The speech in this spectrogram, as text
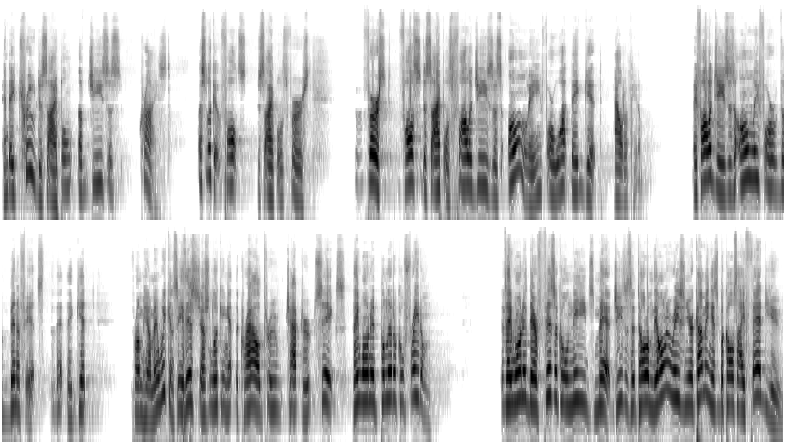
and a true disciple of Jesus Christ. Let's look at false disciples first. First, false disciples follow Jesus only for what they get out of him. They follow Jesus only for the benefits that they get from him. And we can see this just looking at the crowd through chapter 6. They wanted political freedom. They wanted their physical needs met. Jesus had told them, The only reason you're coming is because I fed you.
